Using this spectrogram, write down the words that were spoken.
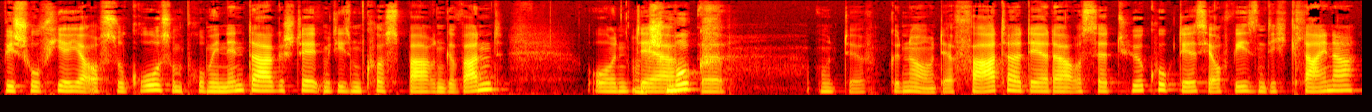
Bischof hier ja auch so groß und prominent dargestellt mit diesem kostbaren Gewand. Und, und der Schmuck. Äh, und der, genau, der Vater, der da aus der Tür guckt, der ist ja auch wesentlich kleiner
